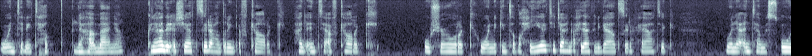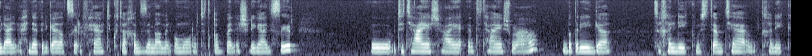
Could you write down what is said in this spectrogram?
وأنت اللي تحط لها معنى. كل هذه الأشياء تصير عن طريق أفكارك. هل أنت أفكارك وشعورك هو أنك أنت ضحية تجاه الأحداث اللي قاعدة تصير في حياتك؟ ولا أنت مسؤول عن الأحداث اللي قاعدة تصير في حياتك وتاخذ زمام الأمور وتتقبل إيش اللي قاعد يصير وتتعايش عاي... تتعايش معه بطريقة تخليك مستمتع وتخليك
